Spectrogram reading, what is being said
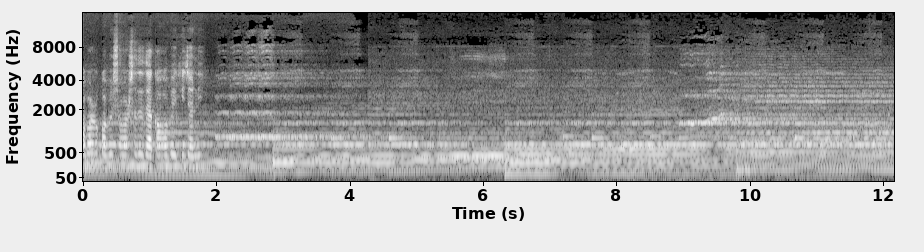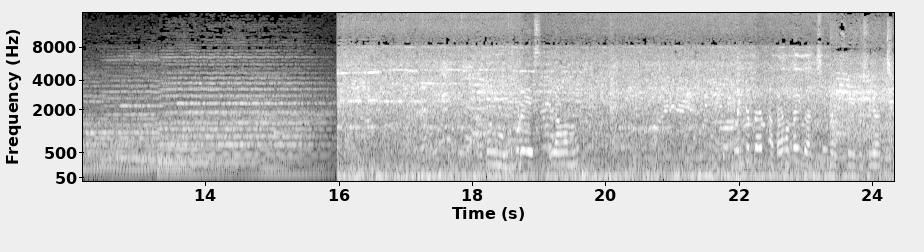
আবার কবে সবার সাথে দেখা হবে কি জানি। এখন এস- এলাম আমি। ট্রেনটা প্রায় ফাঁকায় ফাঁকাই যাচ্ছে বসে যাচ্ছে।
